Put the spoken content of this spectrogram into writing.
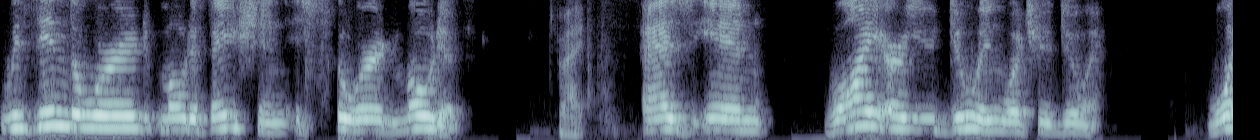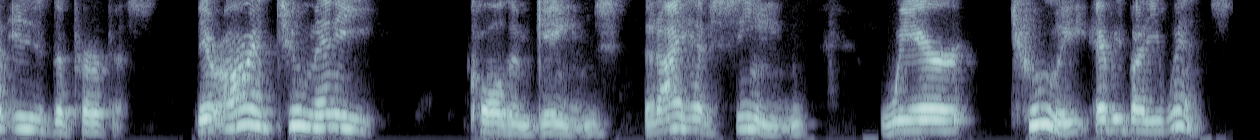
within the word motivation is the word motive. Right. As in, why are you doing what you're doing? What is the purpose? There aren't too many, call them games, that I have seen where truly everybody wins.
